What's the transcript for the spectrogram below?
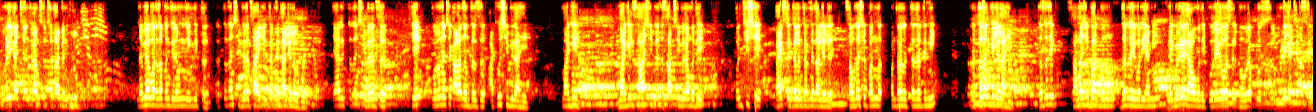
मुरळी ग्राम स्वच्छता अभियान ग्रुप नव्या वर्धापन दिनानिमित्त रक्तदान शिबिराचं आयोजन करण्यात आलेलं होतं. या रक्तदान शिबिराचं हे कोरोनाच्या काळानंतरचं आठवं शिबिर आहे. मागील मागील सहा शिबिर सात शिबिरामध्ये पंचवीसशे बॅग संकलन करण्यात आलेलं आहे. चौदाशे पंधरा रक्तदात्यांनी रक्तदान केलेलं आहे. तसंच एक सामाजिक भाग म्हणून दर रविवारी आम्ही वेगवेगळ्या गावामध्ये कोरेगाव असेल भवरापूर असेल मुरळी असेल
